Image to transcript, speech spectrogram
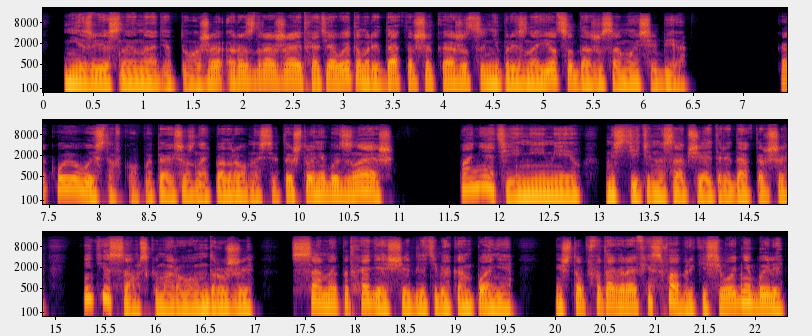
— Неизвестная Надя тоже раздражает, хотя в этом редакторша, кажется, не признается даже самой себе. «Какую выставку?» — пытаюсь узнать подробности. «Ты что-нибудь знаешь?» «Понятия не имею», — мстительно сообщает редакторша. «Иди сам с Комаровым, дружи. Самая подходящая для тебя компания. И чтоб фотографии с фабрики сегодня были.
